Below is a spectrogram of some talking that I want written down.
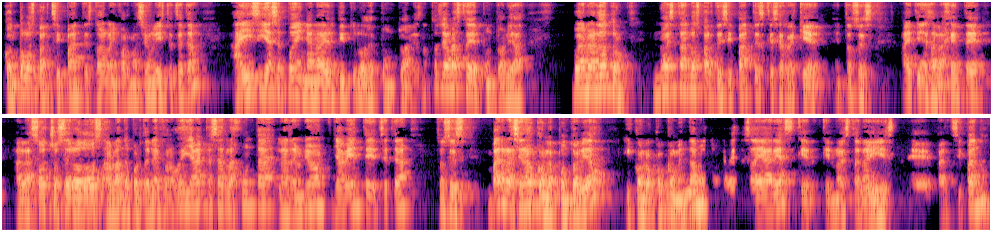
con todos los participantes, toda la información lista, etcétera, ahí sí ya se pueden ganar el título de puntuales, ¿no? Entonces ya hablaste de puntualidad. Voy a hablar de otro. No están los participantes que se requieren. Entonces, ahí tienes a la gente a las 8.02 hablando por teléfono, oye, ya va a empezar la junta, la reunión, ya vente, etcétera. Entonces, va relacionado con la puntualidad y con lo que comentamos, a veces hay áreas que, que no están ahí este, participando.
